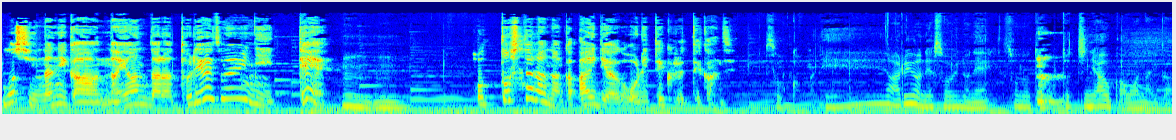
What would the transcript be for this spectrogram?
もし何か悩んだらとりあえず海に行ってうんうん。ほっとしたらなんかアイデアが降りてくるって感じ。そうかもね。あるよねそういうのね。その土うん。土地に合うか合わないかっ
